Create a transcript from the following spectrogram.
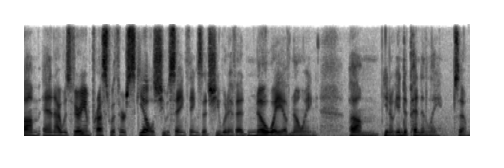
um, and I was very impressed with her skills. She was saying things that she would have had no way of knowing, um, you know, independently. So.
